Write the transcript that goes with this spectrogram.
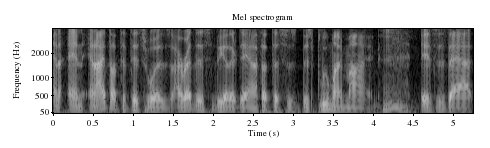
And, and and I thought that this was I read this the other day and I thought this is this blew my mind Hmm. is is that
